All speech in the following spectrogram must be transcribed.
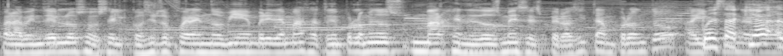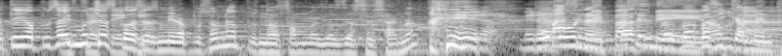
para venderlos, o sea, el concierto fuera en noviembre y demás, a tener por lo menos un margen de dos meses. Pero así tan pronto. ahí pues aquí, te digo, pues hay muchas cosas. Mira, pues una, pues no somos los de César, ¿no? Mira, mira, Pásenme, una, pásenme, a- básicamente.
